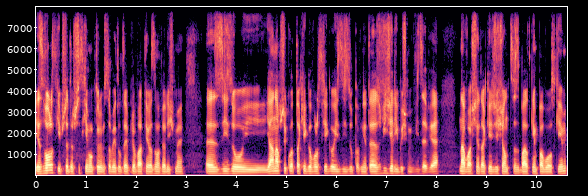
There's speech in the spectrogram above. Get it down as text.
jest Wolski przede wszystkim, o którym sobie tutaj prywatnie rozmawialiśmy e, z Zizu i ja na przykład takiego Wolskiego i Zizu pewnie też widzielibyśmy w Widzewie na właśnie takiej dziesiątce z Bartkiem Pawłowskim.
